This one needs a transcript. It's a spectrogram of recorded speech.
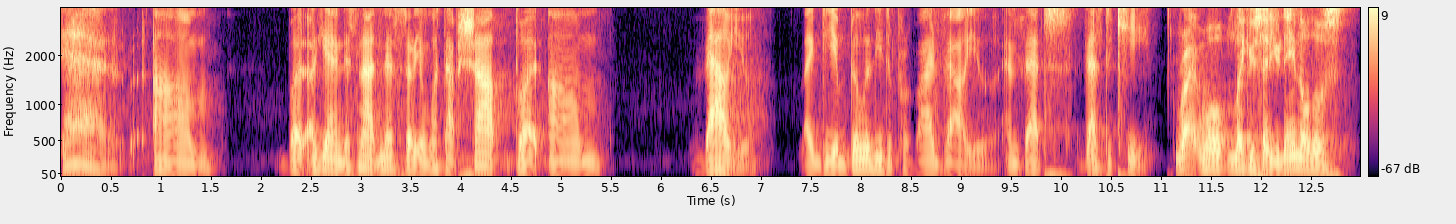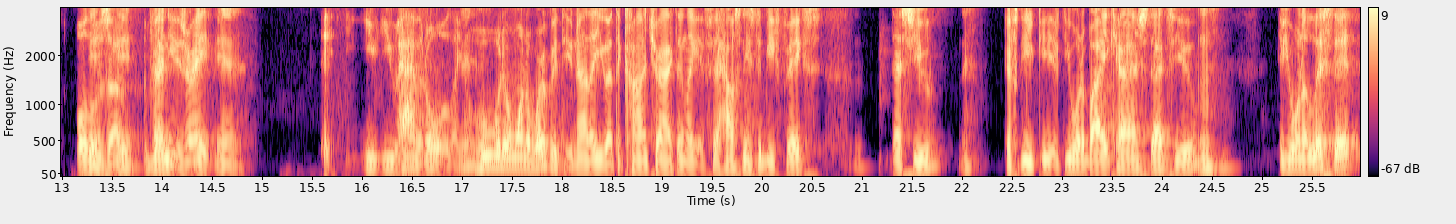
Yeah. Um, but again, it's not necessarily a one stop shop, but um, value, like the ability to provide value, and that's that's the key. Right. Well, like you said, you named all those all those uh, yeah. venues, right? Yeah. You you have it all. Like who wouldn't want to work with you now that you got the contract and like if the house needs to be fixed, that's you. If you if you want to buy it cash, that's you. Mm-hmm. If you want to list it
